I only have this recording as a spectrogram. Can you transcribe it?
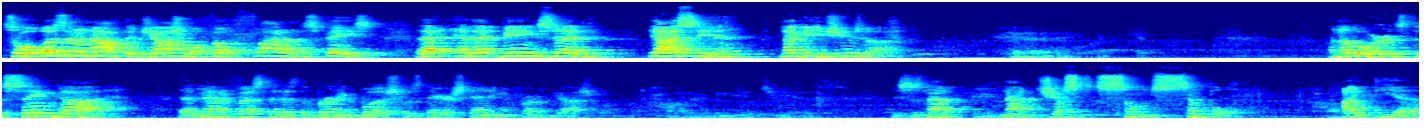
So it wasn't enough that Joshua fell flat on his face. That, and that being said, Yeah, I see you. Now get your shoes off. In other words, the same God that manifested as the burning bush was there standing in front of Joshua. Hallelujah, Jesus. This is not, not just some simple idea.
